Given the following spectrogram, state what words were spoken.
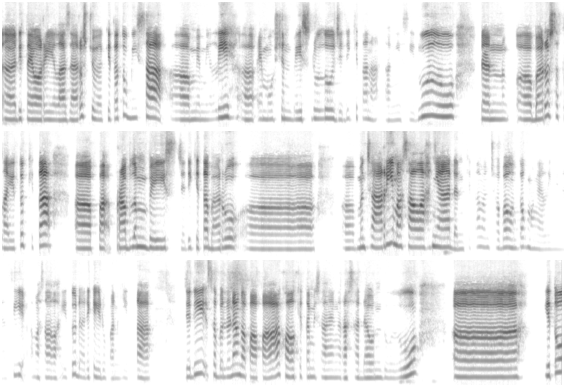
uh, di teori Lazarus juga kita tuh bisa uh, memilih uh, emotion based dulu. Jadi kita tangisi dulu dan uh, baru setelah itu kita uh, problem based. Jadi kita baru uh, mencari masalahnya dan kita mencoba untuk mengeliminasi masalah itu dari kehidupan kita. Jadi sebenarnya nggak apa-apa kalau kita misalnya ngerasa down dulu, uh, itu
